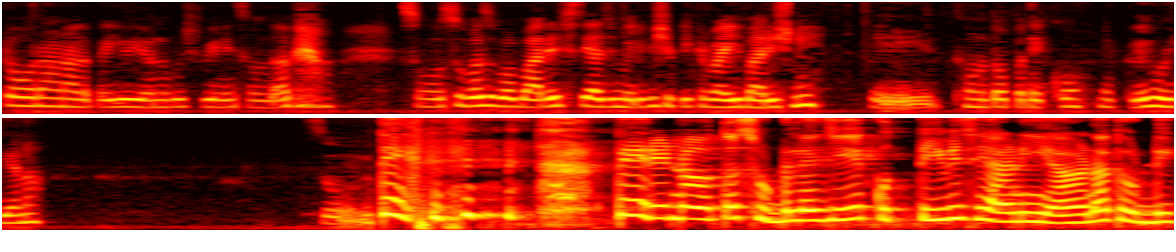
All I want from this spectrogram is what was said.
ਟੋਰਾਂ ਨਾਲ ਪਈ ਹੋਈ ਉਹਨੂੰ ਕੁਝ ਵੀ ਨਹੀਂ ਸੁਣਦਾ ਪਿਆ। ਸੋ ਸਵੇਰ ਸਵੇਰ ਬਾਰਿਸ਼ ਸੀ ਅੱਜ ਮੇਰੀ ਵੀ ਛੁੱਟੀ ਕਰਵਾਈ ਬਾਰਿਸ਼ ਨੇ ਤੇ ਤੁਹਾਨੂੰ ਧੁੱਪ ਦੇਖੋ ਨਿਕਲੀ ਹੋਈ ਹੈ ਨਾ। ਸੋ ਤੇਰੇ ਨਾਲ ਤਾਂ ਸੁੱਡਲੇ ਜੀ ਇਹ ਕੁੱਤੀ ਵੀ ਸਿਆਣੀ ਆ ਹਨਾ ਤੁਹਾਡੀ।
